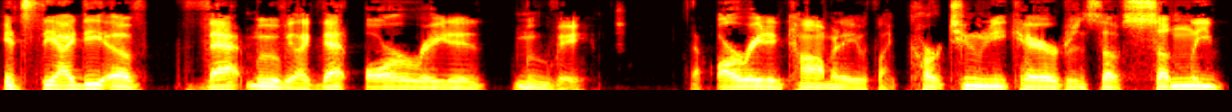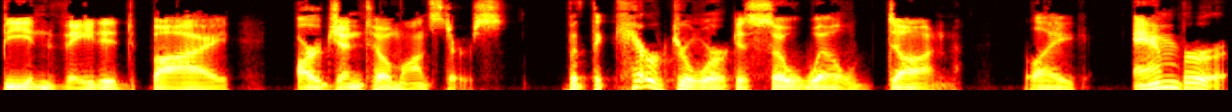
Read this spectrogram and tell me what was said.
it's the idea of that movie, like that R-rated movie, that R-rated comedy with like cartoony characters and stuff, suddenly be invaded by Argento monsters. But the character work is so well done. Like Amber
